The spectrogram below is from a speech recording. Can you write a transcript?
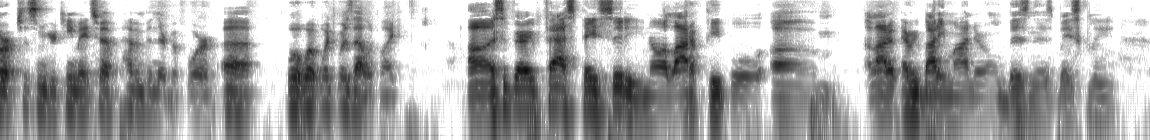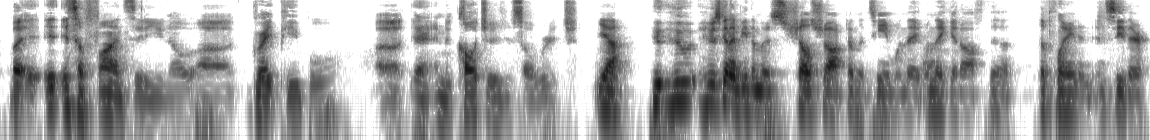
York to some of your teammates who have, haven't been there before? Uh, what what what, does that look like? Uh, it's a very fast paced city. You know, a lot of people, um, a lot of everybody mind their own business, basically. But it, it- it's a fun city. You know, uh, great people, uh, and, and the culture is just so rich. Yeah, who who who's going to be the most shell shocked on the team when they when they get off the the plane and, and see there?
